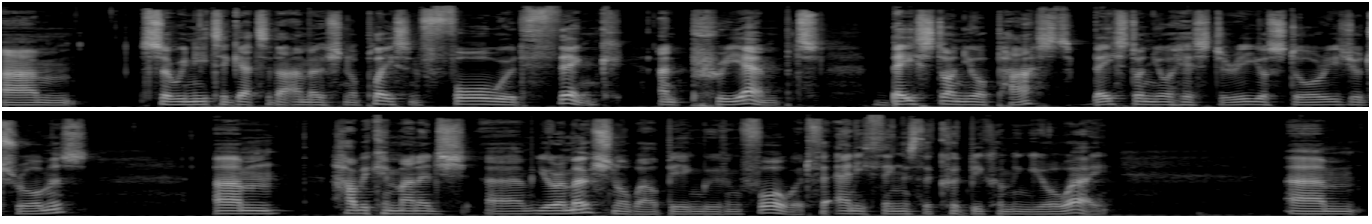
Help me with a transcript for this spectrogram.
Um, so we need to get to that emotional place and forward think and preempt based on your past, based on your history, your stories, your traumas. Um, how we can manage um, your emotional well-being moving forward for any things that could be coming your way. Um,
